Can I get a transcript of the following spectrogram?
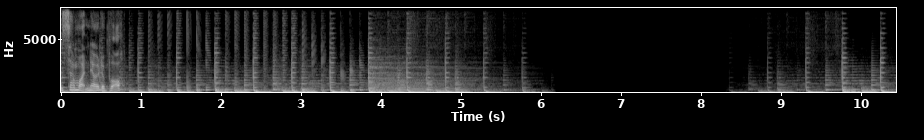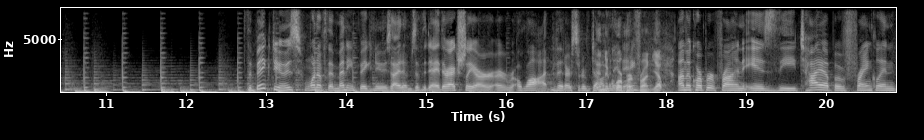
somewhat notable. The big news, one of the many big news items of the day, there actually are, are a lot that are sort of dominating. On the corporate front, yep. On the corporate front is the tie-up of Franklin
